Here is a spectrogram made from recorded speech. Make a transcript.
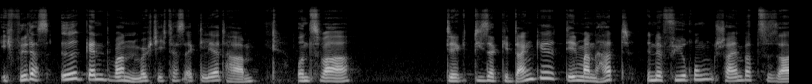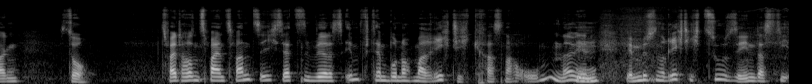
ich will das irgendwann, möchte ich das erklärt haben. Und zwar der, dieser Gedanke, den man hat in der Führung, scheinbar zu sagen, so, 2022 setzen wir das Impftempo nochmal richtig krass nach oben. Ne? Wir, wir müssen richtig zusehen, dass die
